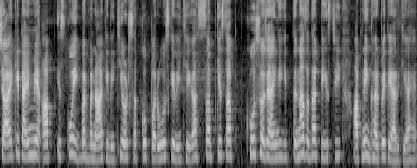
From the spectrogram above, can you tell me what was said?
चाय के टाइम में आप इसको एक बार बना के देखिए और सबको परोस के देखिएगा सब के सब खुश हो जाएँगे इतना ज़्यादा टेस्टी आपने घर पे तैयार किया है।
